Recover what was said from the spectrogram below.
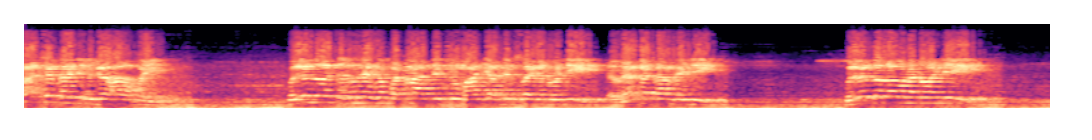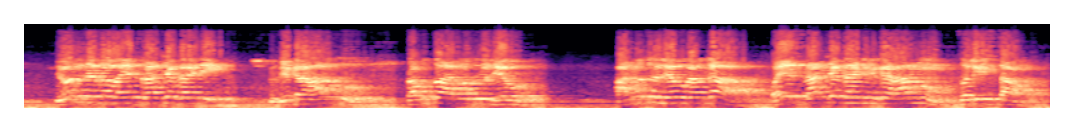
రాజశేఖర రెడ్డి విగ్రహాలపై పులివెందుల తెలుగుదేశం పట్టణ అధ్యక్షుడు మాజీ అధ్యక్షుడు అయినటువంటి వెంకటరామరెడ్డి పులివెందులలో ఉన్నటువంటి దేవత వైఎస్ రాజశేఖర రెడ్డి. విగ్రహాలకు ప్రభుత్వ అనుమతులు లేవు. అనుమతులు లేవు కనుక వైఎస్ రాజశేఖర రెడ్డి విగ్రహాలను తొలగిస్తాం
